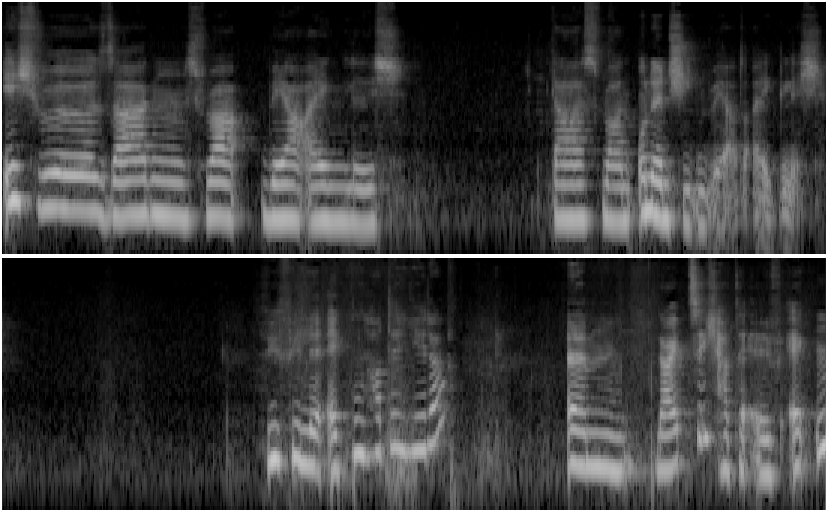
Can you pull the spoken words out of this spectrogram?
ich würde sagen, es war wer eigentlich. Das war ein Unentschieden wert eigentlich. Wie viele Ecken hatte jeder? Ähm, Leipzig hatte elf Ecken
